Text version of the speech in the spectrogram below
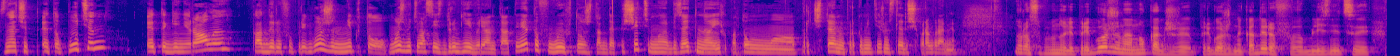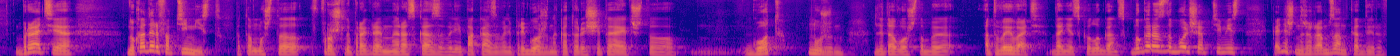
Значит, это Путин, это генералы, Кадыров и Пригожин, никто. Может быть, у вас есть другие варианты ответов, вы их тоже тогда пишите, мы обязательно их потом э, прочитаем и прокомментируем в следующей программе. Ну, раз упомянули Пригожина, ну как же, Пригожин и Кадыров, э, близнецы, братья. Но Кадыров оптимист, потому что в прошлой программе мы рассказывали и показывали Пригожина, который считает, что год нужен для того, чтобы отвоевать Донецк и Луганск. Но гораздо больше оптимист, конечно же, Рамзан Кадыров,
